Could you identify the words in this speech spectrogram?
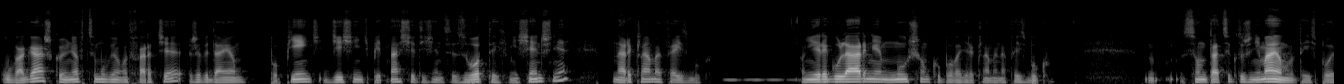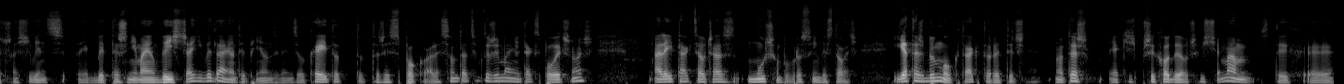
uwaga, szkoleniowcy mówią otwarcie, że wydają po 5, 10, 15 tysięcy złotych miesięcznie na reklamę Facebook. Oni regularnie muszą kupować reklamy na Facebooku. No, są tacy, którzy nie mają tej społeczności, więc jakby też nie mają wyjścia i wydają te pieniądze, więc okej, okay, to, to też jest spoko, ale są tacy, którzy mają i tak społeczność, ale i tak cały czas muszą po prostu inwestować. ja też bym mógł, tak, teoretycznie. No też jakieś przychody oczywiście mam z tych y,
